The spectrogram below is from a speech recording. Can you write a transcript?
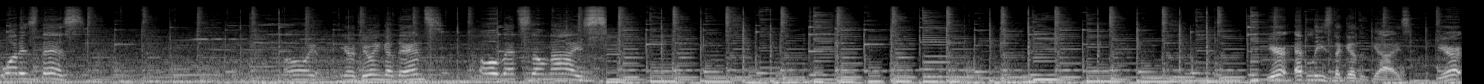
what is this? Oh, you're doing a dance? Oh, that's so nice. You're at least the good guys. You're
